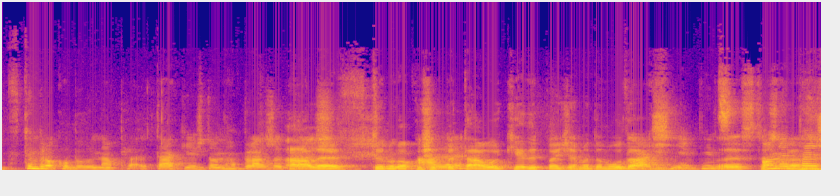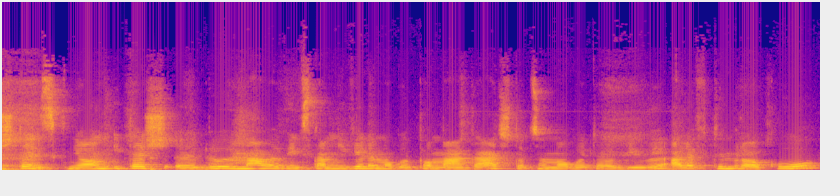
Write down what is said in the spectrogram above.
y, W tym roku były na plaży, tak? Jeżdżą na plażę Ale też. w tym roku się Ale- pytały, kiedy pojedziemy do Mołdawii. Właśnie, więc one też- też tęsknią i też y, były małe, więc tam niewiele mogły pomagać, to co mogły to robiły, ale w tym roku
